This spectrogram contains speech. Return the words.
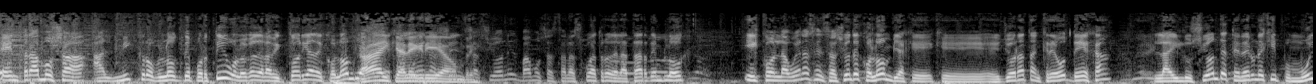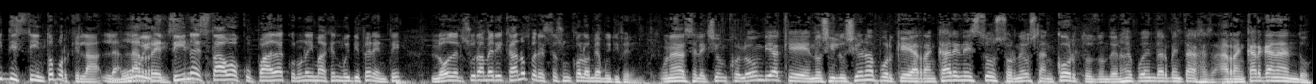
Entramos a, al microblog deportivo luego de la victoria de Colombia. Ay, qué alegría, hombre. sensaciones. Vamos hasta las 4 de la tarde en blog. Y con la buena sensación de Colombia, que, que Jonathan creo deja la ilusión de tener un equipo muy distinto, porque la, la- retina distinto. estaba ocupada con una imagen muy diferente, lo del suramericano, pero este es un Colombia muy diferente. Una selección Colombia que nos ilusiona porque arrancar en estos torneos tan cortos, donde no se pueden dar ventajas, arrancar ganando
